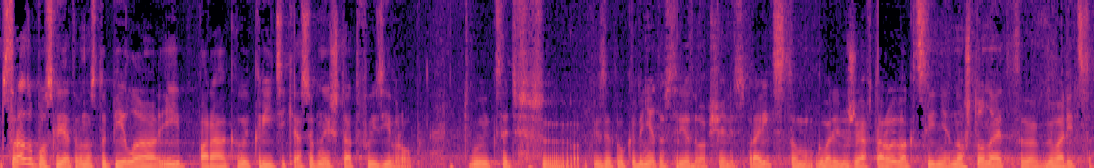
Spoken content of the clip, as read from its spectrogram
э, сразу после этого наступила и пора критики, особенно из Штатов и из Европы. Вы, кстати, из этого кабинета в среду общались с правительством, говорили уже о второй вакцине. Но что на это говорится?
